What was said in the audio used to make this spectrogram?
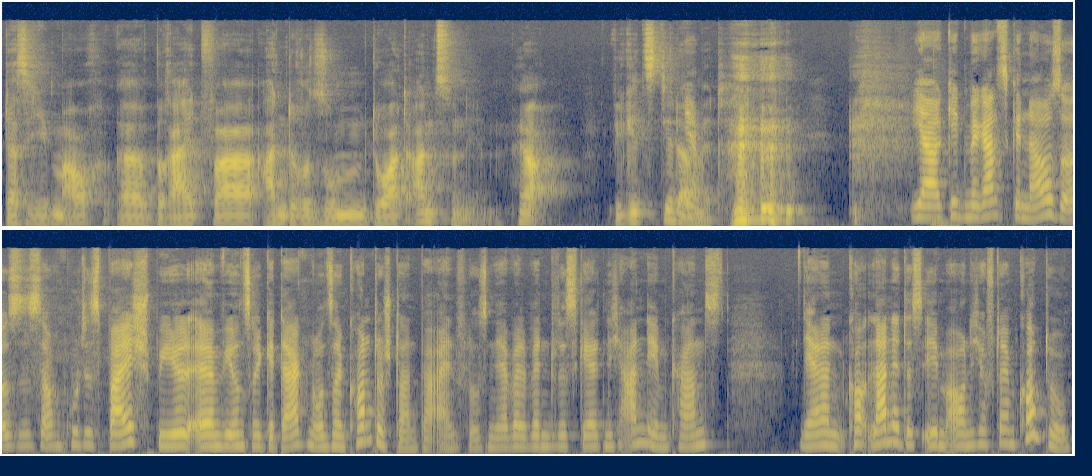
dass ich eben auch äh, bereit war, andere Summen dort anzunehmen. Ja, wie geht's dir damit? Ja. ja geht mir ganz genauso. Also es ist auch ein gutes Beispiel, äh, wie unsere Gedanken unseren Kontostand beeinflussen. Ja, weil wenn du das Geld nicht annehmen kannst, ja, dann landet es eben auch nicht auf deinem Konto.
